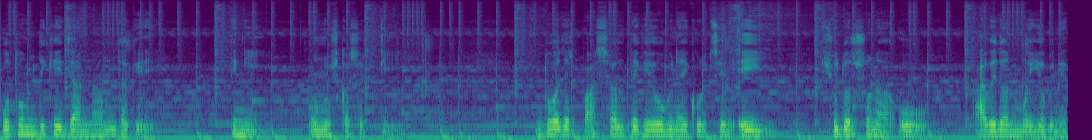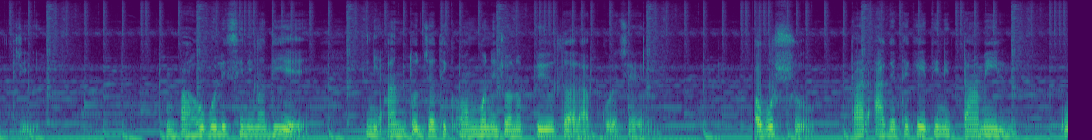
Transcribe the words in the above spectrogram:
প্রথম দিকে যার নাম থাকে তিনি অনুষ্কা শেট্টি। দু হাজার পাঁচ সাল থেকে অভিনয় করছেন এই সুদর্শনা ও আবেদনময়ী অভিনেত্রী। বাহুবলী সিনেমা দিয়ে তিনি আন্তর্জাতিক অঙ্গনে জনপ্রিয়তা লাভ করেছেন। অবশ্য তার আগে থেকেই তিনি তামিল ও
